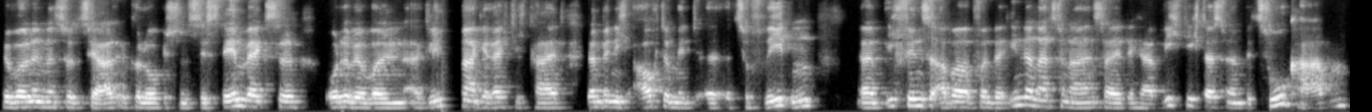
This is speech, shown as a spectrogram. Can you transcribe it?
wir wollen einen sozial-ökologischen Systemwechsel oder wir wollen äh, Klimagerechtigkeit, dann bin ich auch damit äh, zufrieden. Ähm, ich finde es aber von der internationalen Seite her wichtig, dass wir einen Bezug haben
